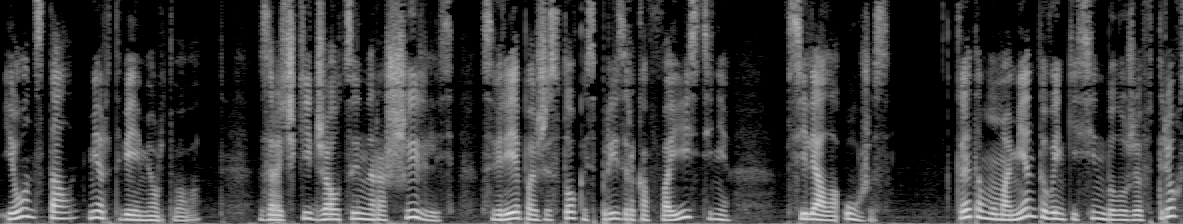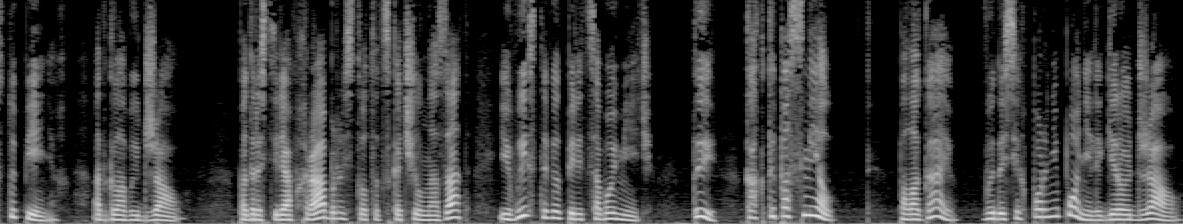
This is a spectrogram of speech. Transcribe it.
и он стал мертвее мертвого. Зрачки Джауцина расширились, свирепая жестокость призраков воистине вселяла ужас. К этому моменту Ванькисин был уже в трех ступенях от главы Джао. Подрастеряв храбрость, тот отскочил назад и выставил перед собой меч. «Ты! Как ты посмел?» «Полагаю, вы до сих пор не поняли, герой Джао».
